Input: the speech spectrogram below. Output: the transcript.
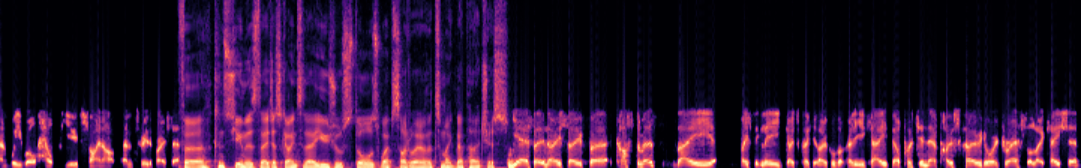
and we will help you sign up and through the process. For consumers, they're just going to their usual store's website or whatever to make their purchase. Yeah, so no, so for customers, they basically go to clickitlocal.co.uk. They'll put in their postcode or address or location,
